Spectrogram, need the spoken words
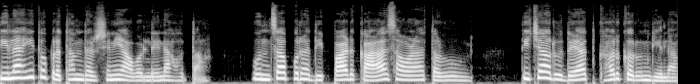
तिलाही तो प्रथमदर्शनी आवडलेला होता. उंचापुरा दिपाड काळा सावळा तळून तिच्या हृदयात घर करून गेला.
